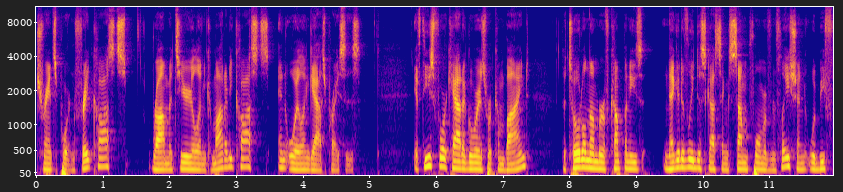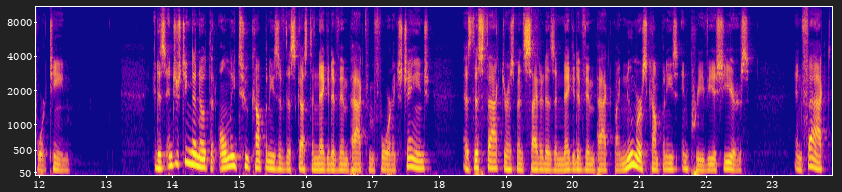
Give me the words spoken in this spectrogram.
transport and freight costs, raw material and commodity costs, and oil and gas prices. If these four categories were combined, the total number of companies negatively discussing some form of inflation would be 14. It is interesting to note that only two companies have discussed a negative impact from foreign exchange, as this factor has been cited as a negative impact by numerous companies in previous years. In fact,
